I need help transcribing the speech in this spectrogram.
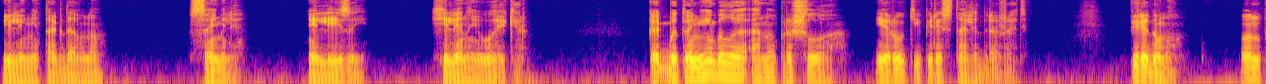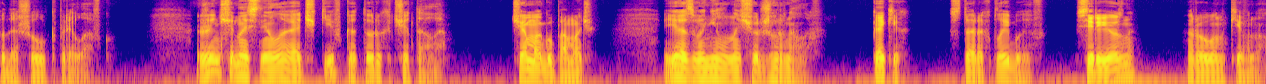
или не так давно? С Эмили, Элизой, Хеленой Уорикер. Как бы то ни было, оно прошло, и руки перестали дрожать. Передумал. Он подошел к прилавку. Женщина сняла очки, в которых читала. Чем могу помочь? Я звонил насчет журналов. Каких? Старых плейбоев. Серьезно? Роун кивнул.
